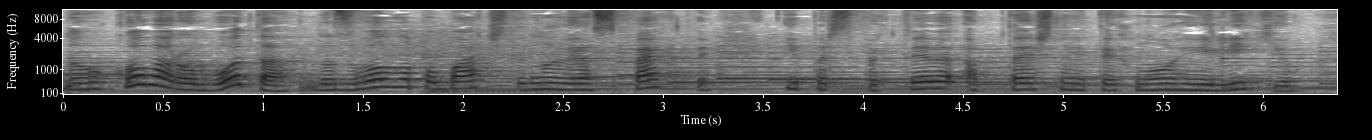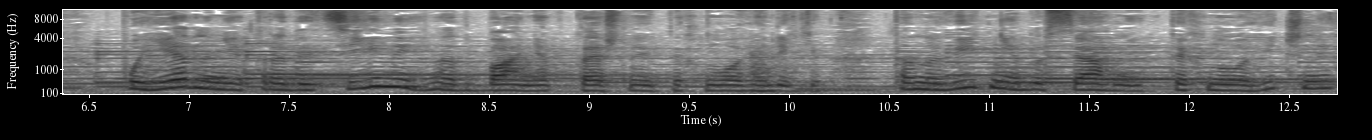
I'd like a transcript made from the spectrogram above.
Наукова робота дозволила побачити нові аспекти і перспективи аптечної технології ліків, поєднання традиційних надбань аптечної технології ліків та новітніх досягнень технологічних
